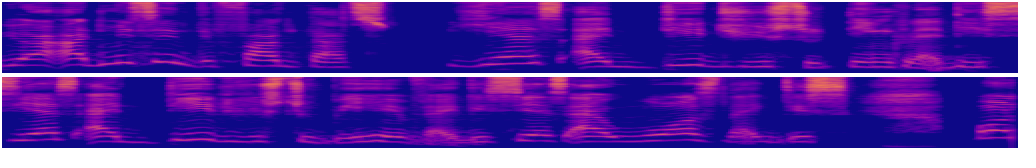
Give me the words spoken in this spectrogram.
you are admitting the fact that yes, I did used to think like this. Yes, I did used to behave like this. Yes, I was like this. But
